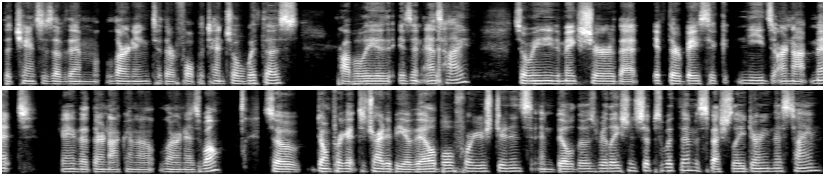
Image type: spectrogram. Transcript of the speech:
the chances of them learning to their full potential with us probably isn't as high. So we need to make sure that if their basic needs are not met, okay, that they're not going to learn as well. So don't forget to try to be available for your students and build those relationships with them, especially during this time.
